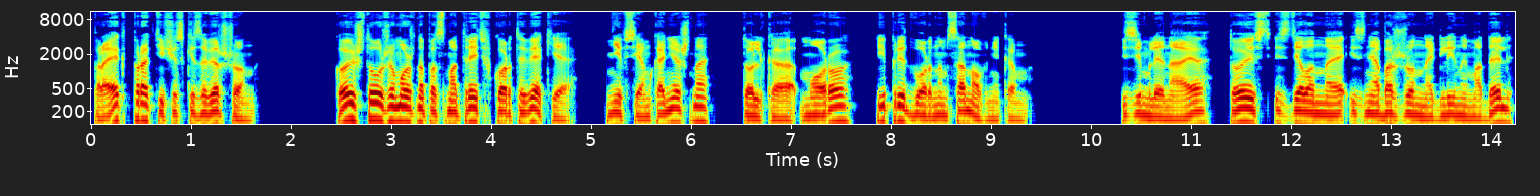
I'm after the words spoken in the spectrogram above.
проект практически завершен. Кое-что уже можно посмотреть в Корте-Векья, не всем, конечно, только Моро и придворным сановникам. Земляная, то есть сделанная из необожженной глины модель,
